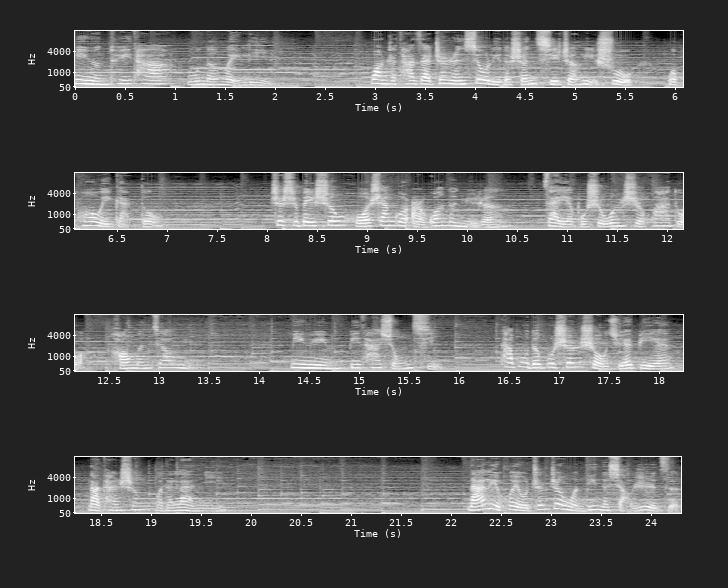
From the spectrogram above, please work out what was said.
命运推他无能为力，望着他在真人秀里的神奇整理术，我颇为感动。这是被生活扇过耳光的女人，再也不是温室花朵、豪门娇女。命运逼她雄起，她不得不伸手诀别那滩生活的烂泥。哪里会有真正稳定的小日子？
